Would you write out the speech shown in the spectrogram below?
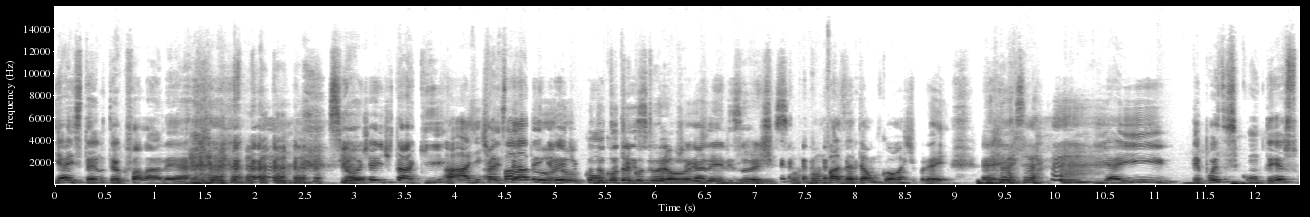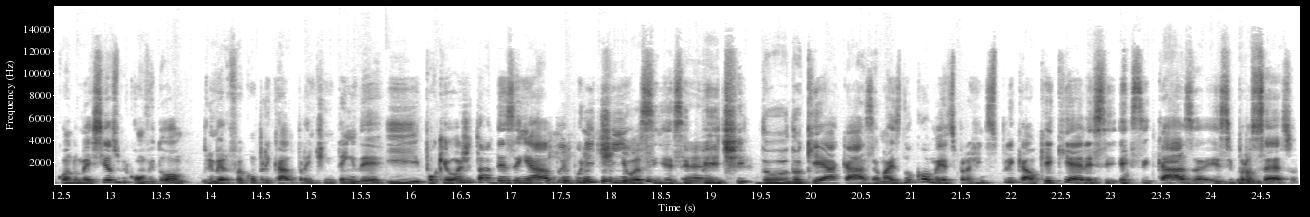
E a Esté não tem o que falar, né? Se hoje a gente está aqui. A, a gente vai falar do, do, do Contracultura hoje. Chegar neles hoje. Vamos fazer até um corte para ele. É isso. E aí, depois desse contexto, quando o Messias me convidou, primeiro foi complicado para a gente entender, e porque hoje está desenhado e bonitinho, assim, esse é. pitch do, do que é a casa. Mas no começo, para a gente explicar o que, que era esse, esse casa, esse processo,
